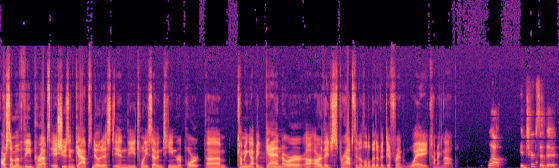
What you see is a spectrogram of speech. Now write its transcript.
are some of the perhaps issues and gaps noticed in the 2017 report um, coming up again, or uh, are they just perhaps in a little bit of a different way coming up? Well, in terms of the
